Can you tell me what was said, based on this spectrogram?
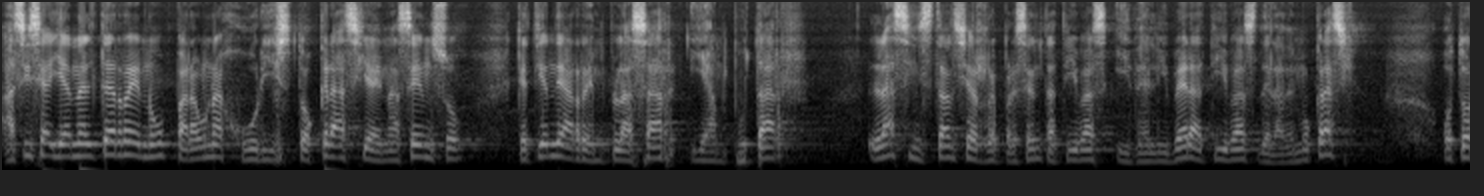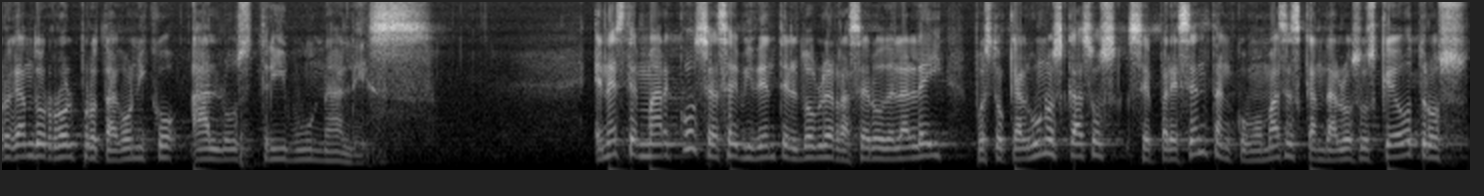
Así se allana el terreno para una juristocracia en ascenso que tiende a reemplazar y amputar las instancias representativas y deliberativas de la democracia, otorgando rol protagónico a los tribunales. En este marco se hace evidente el doble rasero de la ley, puesto que algunos casos se presentan como más escandalosos que otros,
